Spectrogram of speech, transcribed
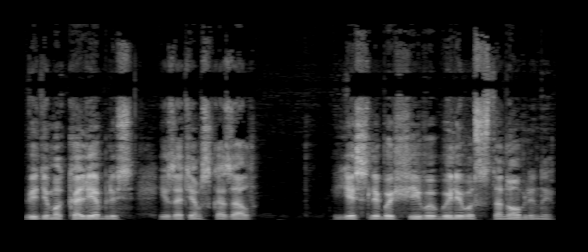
видимо, колеблясь, и затем сказал, — Если бы Фивы были восстановлены,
